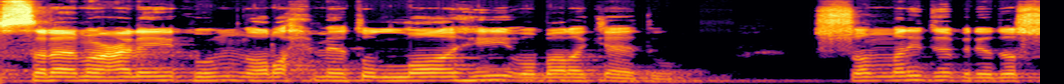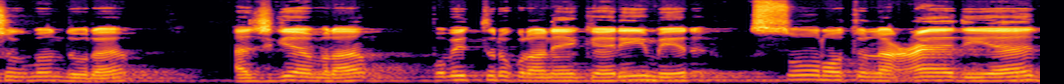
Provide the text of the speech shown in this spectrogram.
আসসালামু আলাইকুম রহমতুল্লাহি ওবরাকাতু। সম্মানিত প্রিয় দর্শক বন্ধুরা, আজকে আমরা পবিত্র কোরআনে করিমের সূরাতুল আদিয়াত,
